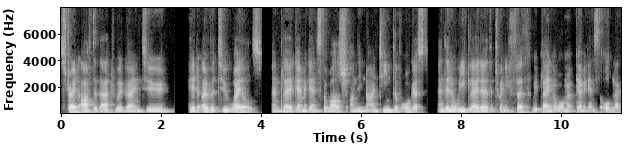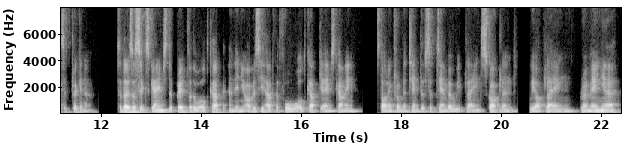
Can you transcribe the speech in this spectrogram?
Straight after that, we're going to head over to Wales and play a game against the Welsh on the 19th of August. And then a week later, the 25th, we're playing a warm up game against the All Blacks at Twickenham. So those are six games to prep for the World Cup. And then you obviously have the four World Cup games coming starting from the 10th of September. We're playing Scotland, we are playing Romania,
